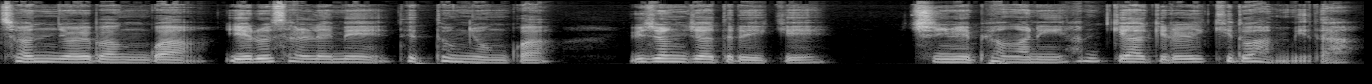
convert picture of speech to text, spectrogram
전 열방과 예루살렘의 대통령과 위정자들에게 주님의 평안이 함께하기를 기도합니다.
